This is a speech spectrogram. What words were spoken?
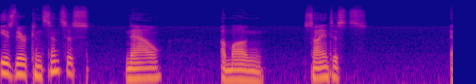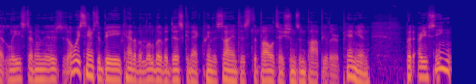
is there consensus now among scientists, at least? I mean, there always seems to be kind of a little bit of a disconnect between the scientists, the politicians, and popular opinion. But are you seeing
